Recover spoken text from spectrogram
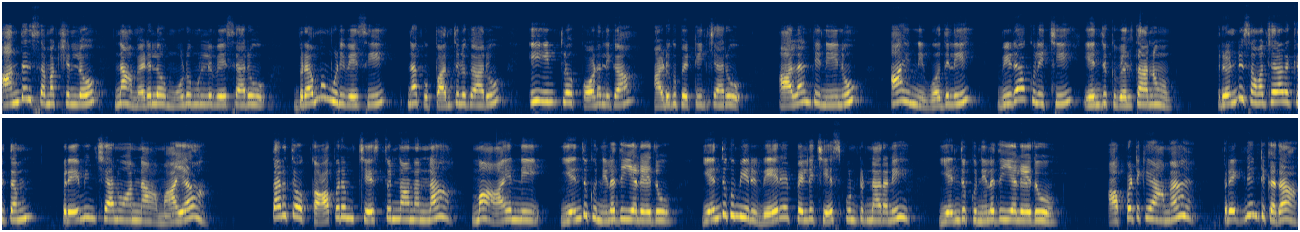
అందరి సమక్షంలో నా మెడలో మూడు ముళ్ళు వేశారు. బ్రహ్మముడి వేసి నాకు పంతులు గారు ఈ ఇంట్లో కోడలిగా అడుగు పెట్టించారు. అలాంటి నేను ఆయన్ని వదిలి విడాకులిచ్చి ఎందుకు వెళ్తాను? రెండు సంవత్సరాల క్రితం ప్రేమించాను అన్న మాయా? మాయ తనతో కాపురం చేస్తున్నానన్న మా ఆయన్ని ఎందుకు నిలదీయలేదు? ఎందుకు మీరు వేరే పెళ్ళి చేసుకుంటున్నారని ఎందుకు నిలదీయలేదు? అప్పటికే ఆమె ప్రెగ్నెంట్ కదా.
